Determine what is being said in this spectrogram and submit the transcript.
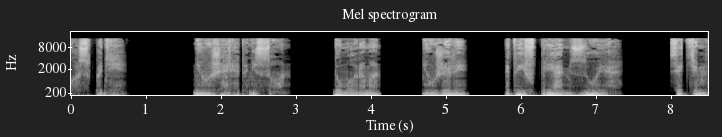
«Господи, неужели это не сон?» — думал Роман. «Неужели это и впрямь Зоя с этим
